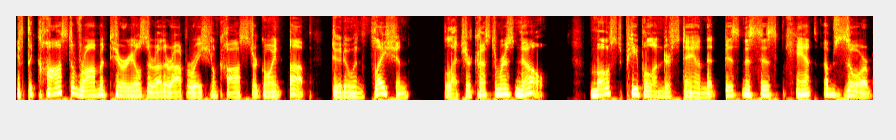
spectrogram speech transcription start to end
If the cost of raw materials or other operational costs are going up due to inflation, let your customers know. Most people understand that businesses can't absorb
